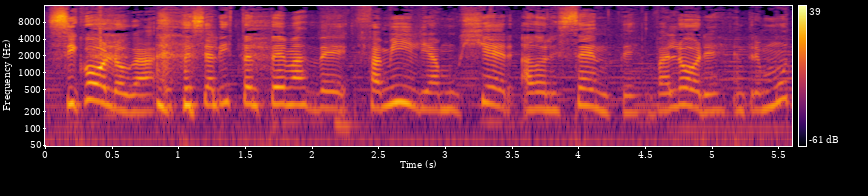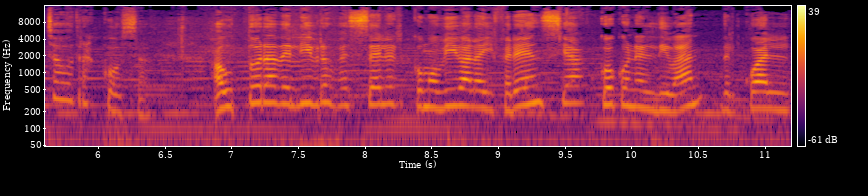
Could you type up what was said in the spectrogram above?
psicóloga, especialista en temas de familia, mujer, adolescente, valores, entre muchas otras cosas. Autora de libros bestsellers como Viva la Diferencia, Coco en el Diván, del cual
